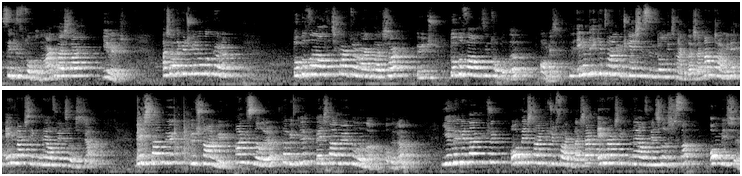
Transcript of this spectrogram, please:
8'i topladım arkadaşlar. 21. Aşağıdaki üçgenime bakıyorum. 9'dan 6 çıkartıyorum arkadaşlar. 3. 9 ile 6'yı topladım. 15. Şimdi elimde iki tane üçgen eşitsizliği olduğu için arkadaşlar ne yapacağım yine? Enler şeklinde yazmaya çalışacağım. 5'ten büyük, 3'ten büyük. Hangisini alırım? Tabii ki 5'ten büyük olanı alırım. 21'den küçük, 15'ten küçükse arkadaşlar enler değer şeklinde yazmaya çalışırsam 15'i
